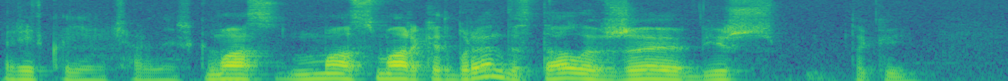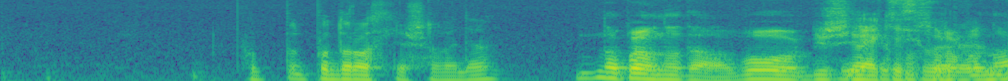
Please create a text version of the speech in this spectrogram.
Рідко їм чорний шоколад. мас, мас-маркет бренди стали вже більш такий. По- по- Подорослішали, да? Напевно, так. Да. Або більш якісна Якість сировина,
